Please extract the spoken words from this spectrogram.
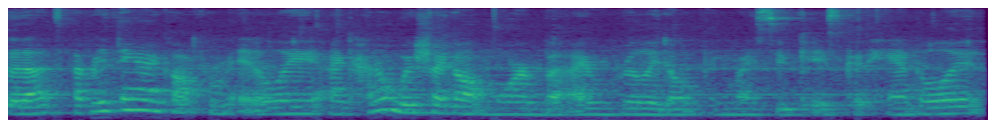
So that's everything I got from Italy. I kind of wish I got more, but I really don't think my suitcase could handle it.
